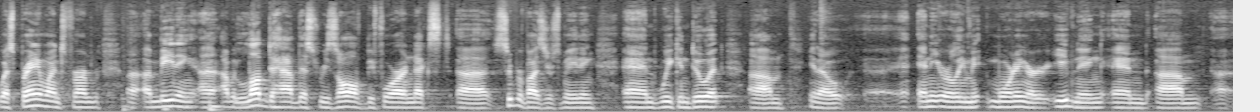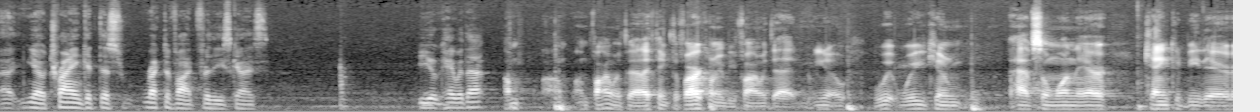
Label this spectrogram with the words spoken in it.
West Brandywine's firm, uh, a meeting, I, I would love to have this resolved before our next, uh, supervisors meeting, and we can do it, um, you know, any early morning or evening, and, um, uh, you know, try and get this rectified for these guys. You okay with that? I'm, I'm, I'm fine with that. I think the fire company would be fine with that. You know, we, we can have someone there, Ken could be there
